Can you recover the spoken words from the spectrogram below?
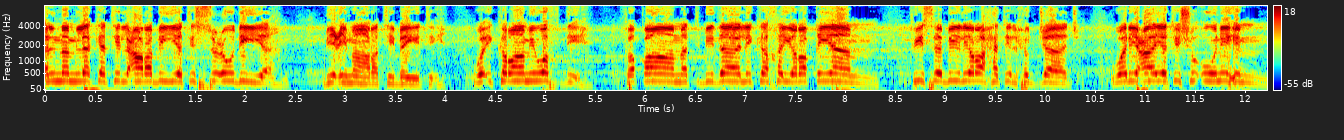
المملكة العربية السعودية بعمارة بيته وإكرام وفده. فقامت بذلك خير قيام في سبيل راحة الحجاج ورعاية شؤونهم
